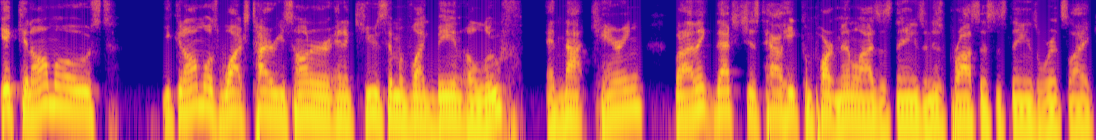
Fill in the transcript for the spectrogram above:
it can almost you can almost watch Tyrese Hunter and accuse him of like being aloof and not caring. But I think that's just how he compartmentalizes things and just processes things where it's like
